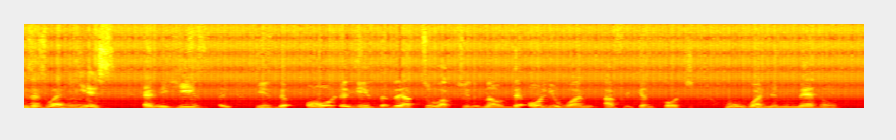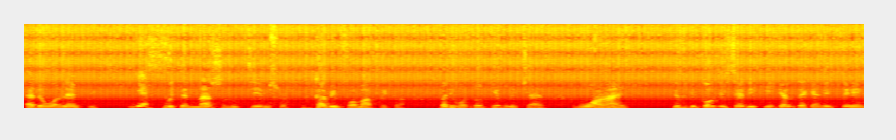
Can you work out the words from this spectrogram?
teams as well. Yes, and he's uh, he's the only he's the, there are two actually. No, the only one African coach who won a medal at the Olympics Yes. with the national team coming from Africa, but he was not given a chance. Why? Just because he said he can take anything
